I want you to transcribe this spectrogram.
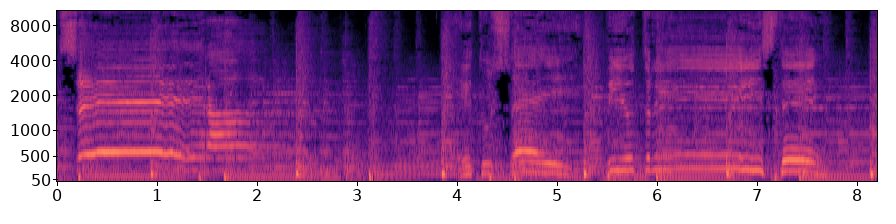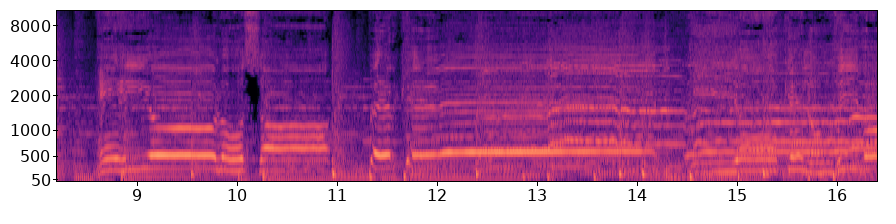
sera. E tu sei più triste. E io lo so perché. Io che non vivo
